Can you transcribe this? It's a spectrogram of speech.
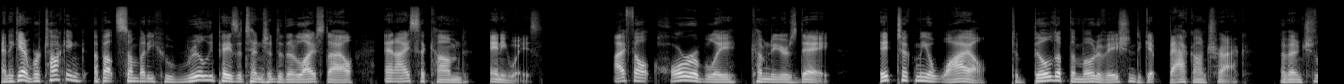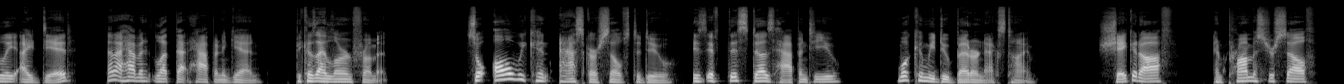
And again, we're talking about somebody who really pays attention to their lifestyle, and I succumbed anyways. I felt horribly come New Year's Day. It took me a while to build up the motivation to get back on track. Eventually, I did, and I haven't let that happen again because I learned from it. So, all we can ask ourselves to do is if this does happen to you, what can we do better next time? Shake it off and promise yourself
